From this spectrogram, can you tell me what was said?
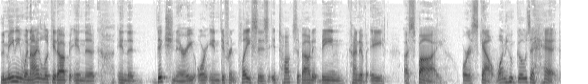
The meaning, when I look it up in the, in the dictionary or in different places, it talks about it being kind of a, a spy or a scout, one who goes ahead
